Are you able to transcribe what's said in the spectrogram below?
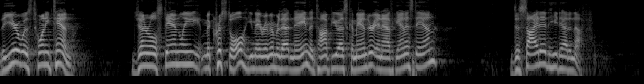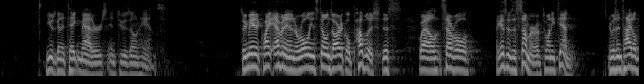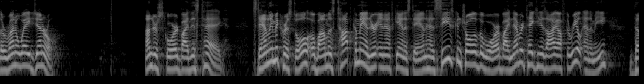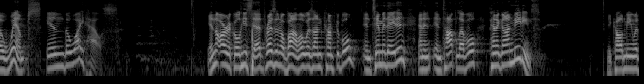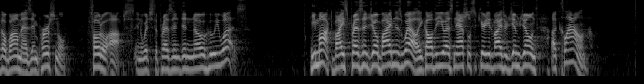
The year was 2010. General Stanley McChrystal, you may remember that name, the top U.S. commander in Afghanistan, decided he'd had enough. He was going to take matters into his own hands. So he made it quite evident in a Rolling Stones article published this, well, several, I guess it was the summer of 2010. It was entitled The Runaway General underscored by this tag. Stanley McChrystal, Obama's top commander in Afghanistan, has seized control of the war by never taking his eye off the real enemy, the wimps in the White House. In the article, he said President Obama was uncomfortable, intimidated, and in, in top level Pentagon meetings. He called meeting with Obama as impersonal photo ops in which the president didn't know who he was. He mocked Vice President Joe Biden as well. He called the U.S. National Security Advisor Jim Jones a clown.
